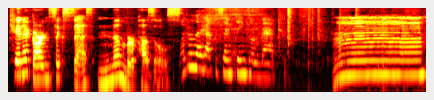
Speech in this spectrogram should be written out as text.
Kindergarten Success Number Puzzles. Why do they have the same things on the back? Mm.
